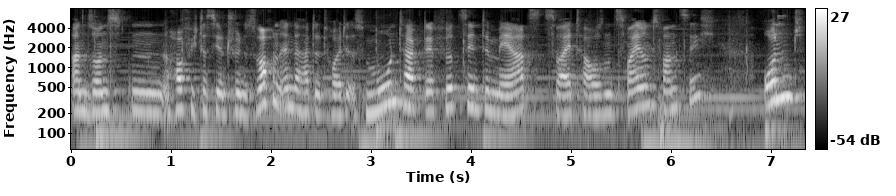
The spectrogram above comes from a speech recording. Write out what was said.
ansonsten hoffe ich, dass ihr ein schönes Wochenende hattet. Heute ist Montag, der 14. März 2022. Und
